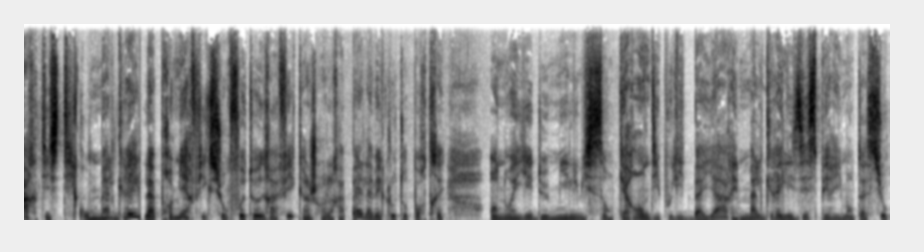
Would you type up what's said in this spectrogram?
artistique ou malgré la première fiction photographique, hein, je le rappelle, avec l'autoportrait en noyer de 1840 d'Hippolyte Bayard, et malgré les expérimentations,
